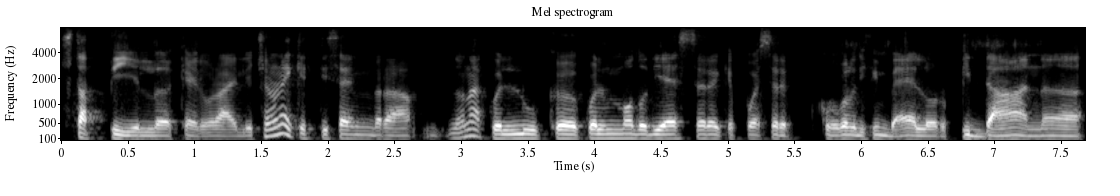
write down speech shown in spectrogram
sta appeal Kyle O'Reilly, cioè non è che ti sembra, non ha quel look, quel modo di essere che può essere come quello di Finn Balor, Pete Dunne,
